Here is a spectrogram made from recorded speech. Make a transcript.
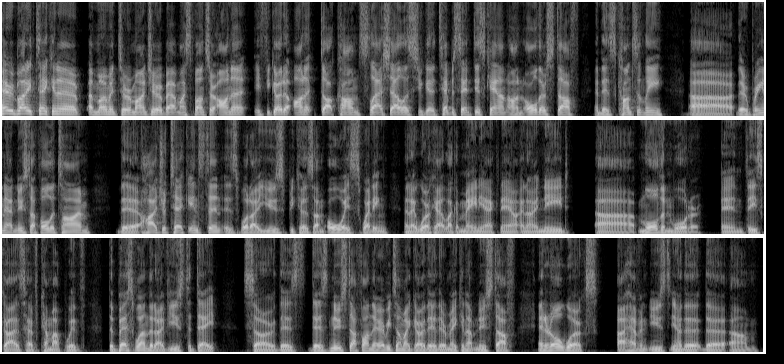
Hey, everybody, taking a, a moment to remind you about my sponsor, Onnit. If you go to onnit.com slash Ellis, you'll get a 10% discount on all their stuff. And there's constantly, uh, they're bringing out new stuff all the time. The Hydrotech Instant is what I use because I'm always sweating and I work out like a maniac now and I need uh, more than water. And these guys have come up with the best one that I've used to date. So there's there's new stuff on there. Every time I go there, they're making up new stuff, and it all works. I haven't used you know the the um,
